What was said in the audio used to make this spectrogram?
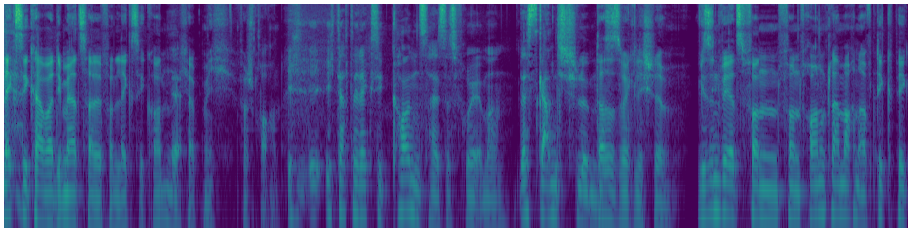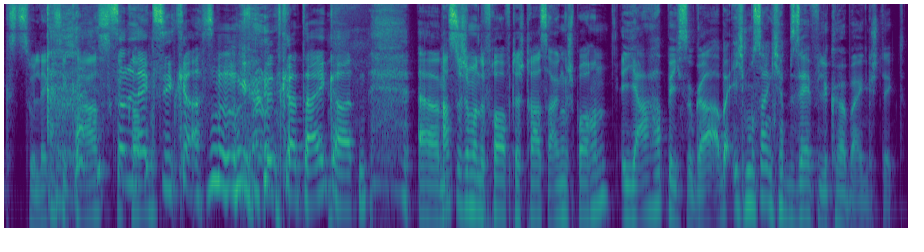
Lexika war die Mehrzahl von Lexikon. Ich habe mich versprochen. Ich, ich dachte, Lexikons heißt das früher immer. Das ist ganz schlimm. Das ist wirklich schlimm. Wie sind wir jetzt von, von Frauenklarmachen auf Dickpics zu Lexikas gekommen? Lexikas mit Karteikarten. Ähm, Hast du schon mal eine Frau auf der Straße angesprochen? ja, habe ich sogar, aber ich muss sagen, ich habe sehr viele Körbe eingesteckt.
